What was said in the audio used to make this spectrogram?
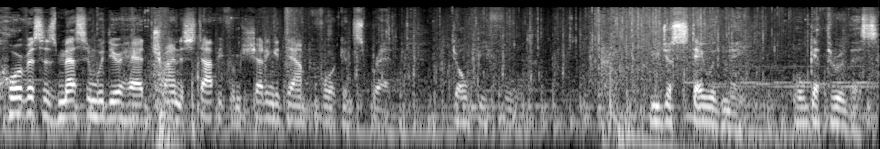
Corvus is messing with your head, trying to stop you from shutting it down before it can spread. Don't be fooled. You just stay with me. We'll get through this.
